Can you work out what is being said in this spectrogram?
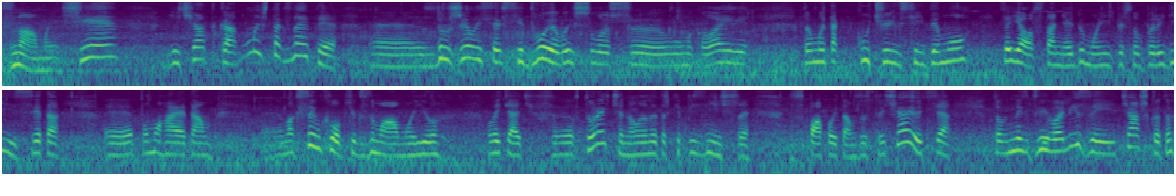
з нами. Ще дівчатка, ми ж так знаєте, е, здружилися всі, двоє вийшло ж е, у Миколаєві, то ми так кучою всі йдемо. Це я остання йду, мої пішли впереді, і Свята допомагає там е, Максим, хлопчик з мамою. Летять в, Туреччину, але вони трошки пізніше з папою там зустрічаються. то в них дві валізи і тяжко, то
